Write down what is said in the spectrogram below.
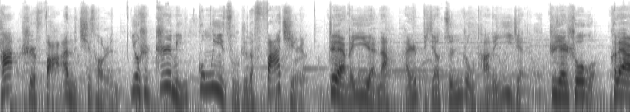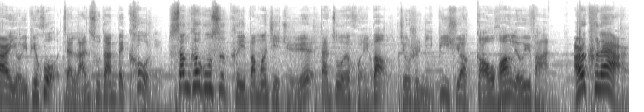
他是法案的起草人，又是知名公益组织的发起人。这两个议员呢，还是比较尊重他的意见的。之前说过，克莱尔有一批货在南苏丹被扣了，桑科公司可以帮忙解决，但作为回报，就是你必须要搞黄流域法案。而克莱尔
